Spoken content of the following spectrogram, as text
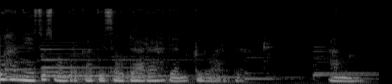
Tuhan Yesus memberkati saudara dan keluarga. Amin.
